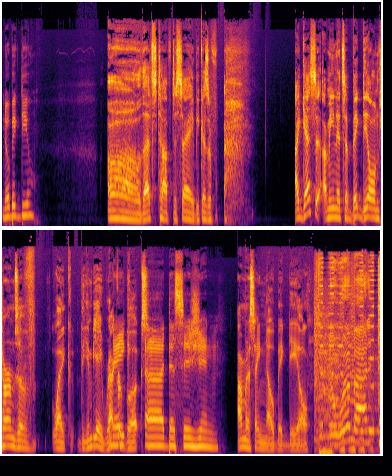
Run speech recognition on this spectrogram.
No big deal? Oh, that's tough to say because if I guess I mean it's a big deal in terms of like the NBA record Make books. a decision. I'm going to say no big deal. Don't worry about it.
